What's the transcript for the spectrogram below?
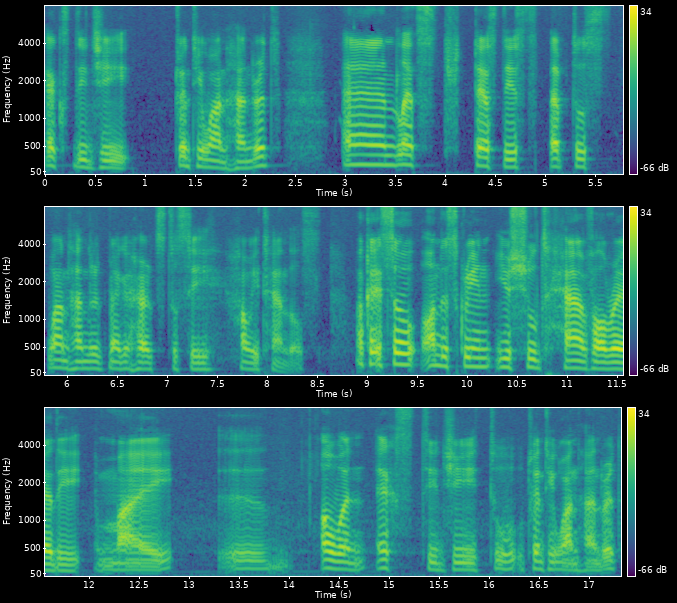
XDG 2100 and let's test this up to 100 megahertz to see how it handles. Okay, so on the screen you should have already my uh, Owon XDG 2100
